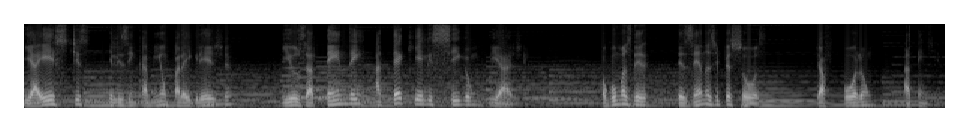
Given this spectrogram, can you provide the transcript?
e a estes eles encaminham para a igreja e os atendem até que eles sigam viagem. Algumas de, dezenas de pessoas já foram atendidas.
